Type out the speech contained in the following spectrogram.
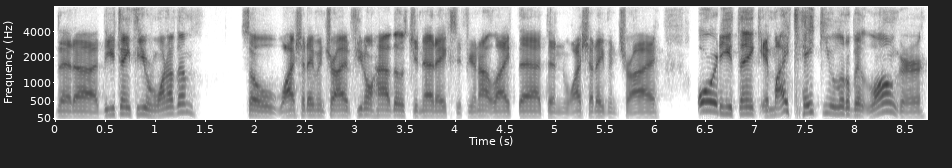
that, uh, do you think that you're one of them? So why should I even try? If you don't have those genetics, if you're not like that, then why should I even try? Or do you think it might take you a little bit longer,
